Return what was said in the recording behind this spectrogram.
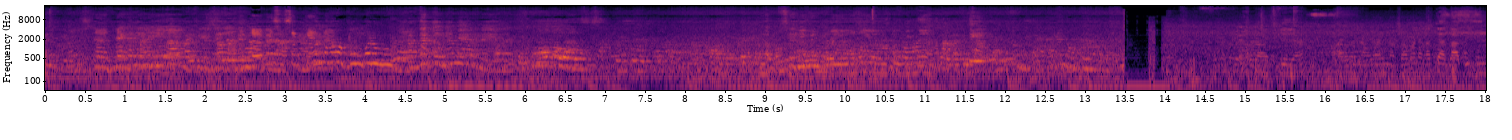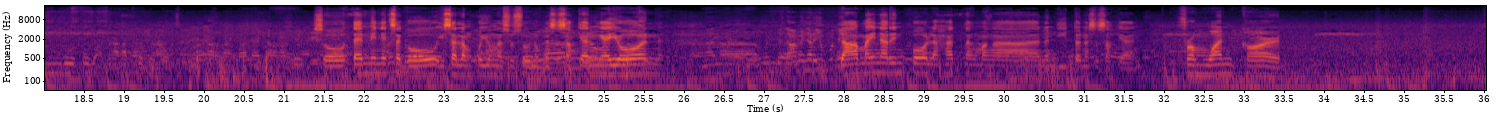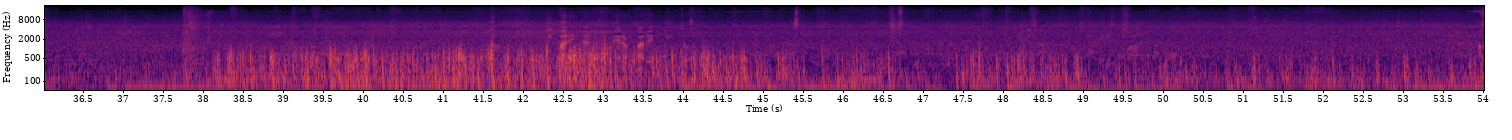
So 10 minutes ago, isa lang po yung nasusunog na sasakyan ngayon. Damay na rin po lahat ng mga nandito na sasakyan from one car. Hindi pa rin na. Meron pa rin dito.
